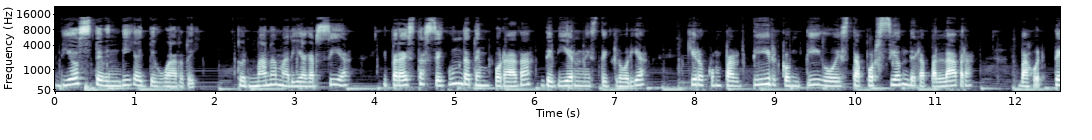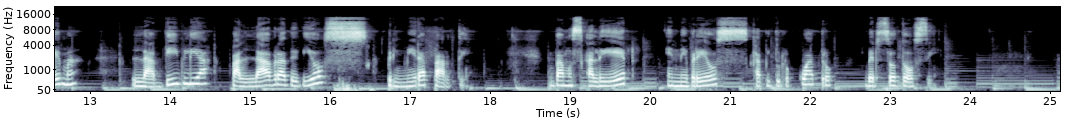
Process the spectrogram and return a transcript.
Dios te bendiga y te guarde. Tu hermana María García y para esta segunda temporada de Viernes de Gloria quiero compartir contigo esta porción de la palabra bajo el tema La Biblia, Palabra de Dios, primera parte. Vamos a leer en Hebreos capítulo 4, verso 12.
